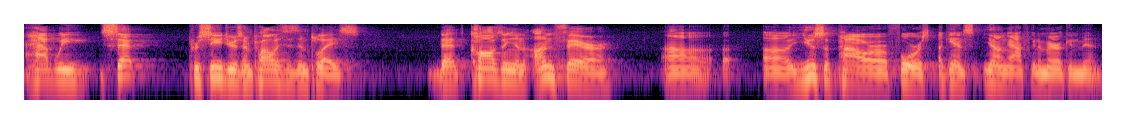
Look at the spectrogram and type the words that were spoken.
have we set procedures and policies in place that causing an unfair uh, uh, use of power or force against young African American men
